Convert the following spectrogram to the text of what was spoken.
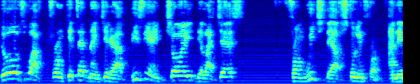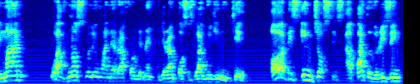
Those who have truncated Nigeria are busy enjoying the largesse from which they have stolen from. And a man who have not stolen one naira from the Nigerian forces language in jail. All this injustice are part of the reason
